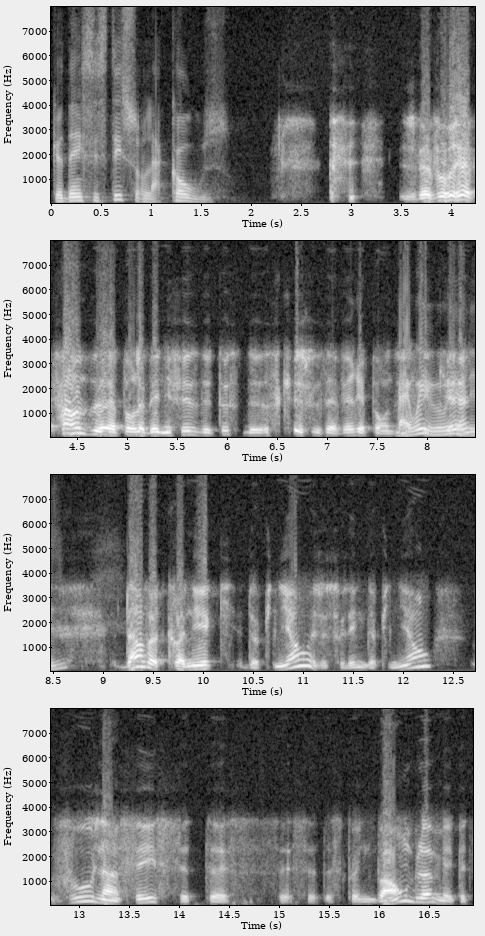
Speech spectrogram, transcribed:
que d'insister sur la cause? Je vais vous répondre euh, pour le bénéfice de tous de ce que je vous avais répondu. Ben oui, oui, allez-y. Dans votre chronique d'opinion, et je souligne d'opinion, vous lancez cette, c'est pas une bombe, là, mais petite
